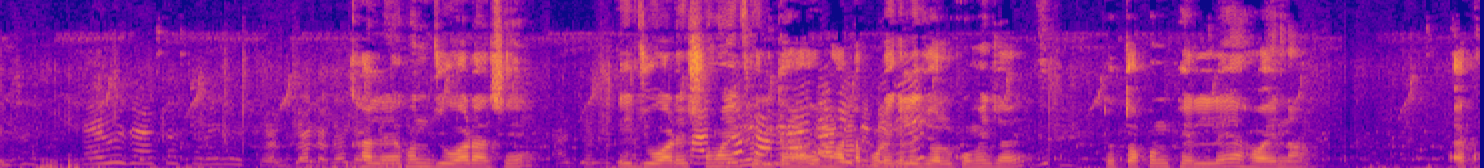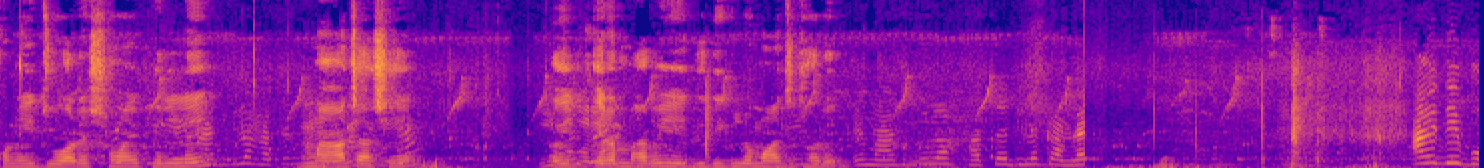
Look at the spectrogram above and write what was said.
খালে এখন জোয়ার আছে। এই জোয়ারের সময় ফেলতে হয়, ভাটা পড়ে গেলে জল কমে যায়, তো তখন ফেললে হয় না। এখন এই জোয়ারের সময় ফেললেই মাছ আসে। ওই এরমভাবেই এই দিদিগুলো মাছ ধরে। দিব।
